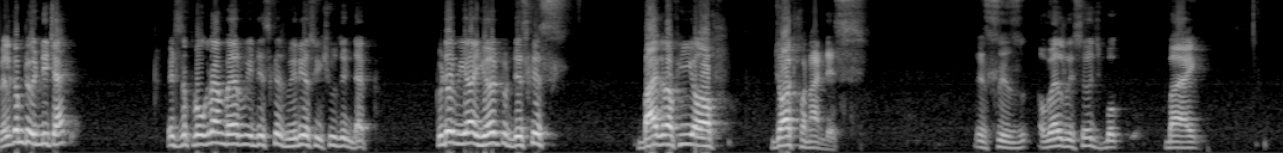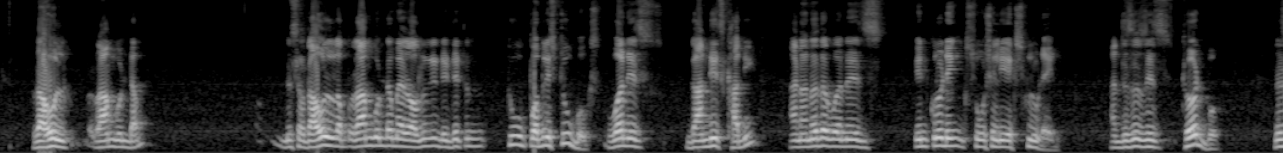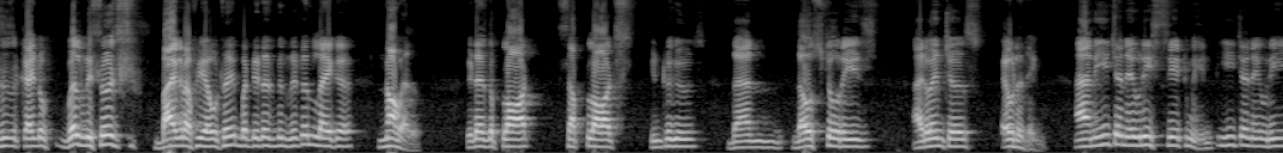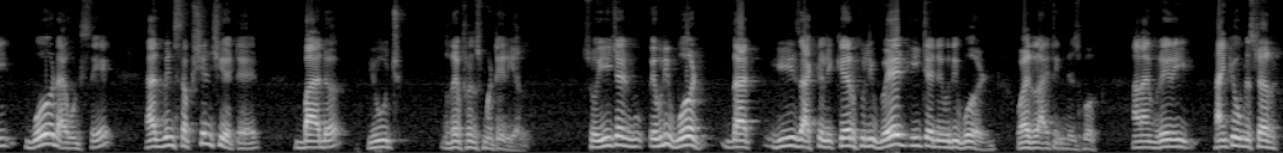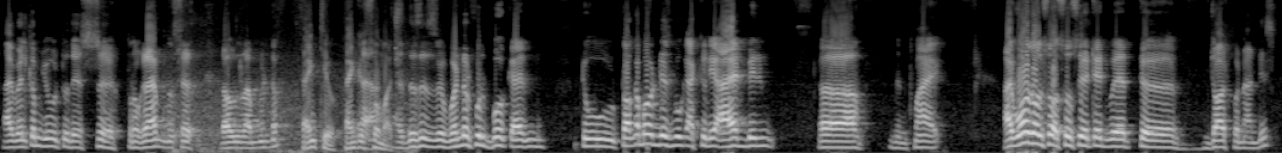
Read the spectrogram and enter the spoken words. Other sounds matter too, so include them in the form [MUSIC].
Welcome to IndyChat. It's a program where we discuss various issues in depth. Today we are here to discuss biography of George Fernandes. This is a well-researched book by Rahul Ramagundam. Mr. Rahul Ramagundam has already written two published two books. One is Gandhi's Khadi and another one is Including Socially Excluded. And this is his third book. This is a kind of well-researched biography, I would say, but it has been written like a novel. It has the plot, subplots, intrigues, then love stories, adventures, everything. And each and every statement, each and every word, I would say, has been substantiated by the huge reference material. So each and every word that he is actually carefully weighed each and every word while writing this book. And I'm really thank you, Mr. I welcome you to this uh, program, Mr. Rahul Ramagundam. Thank you. Thank you so much. Uh, this is a wonderful book, and to talk about this book, actually, I had been uh, my I was also associated with uh, George Fernandes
